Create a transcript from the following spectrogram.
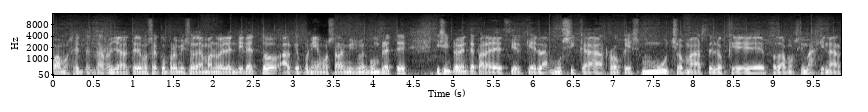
vamos a intentarlo. Ya tenemos el compromiso de Manuel en directo, al que poníamos ahora mismo en cumplete, y simplemente para decir que la música rock es mucho más de lo que podamos imaginar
